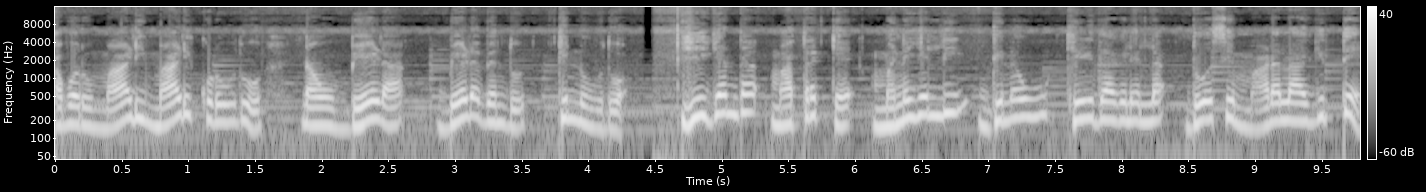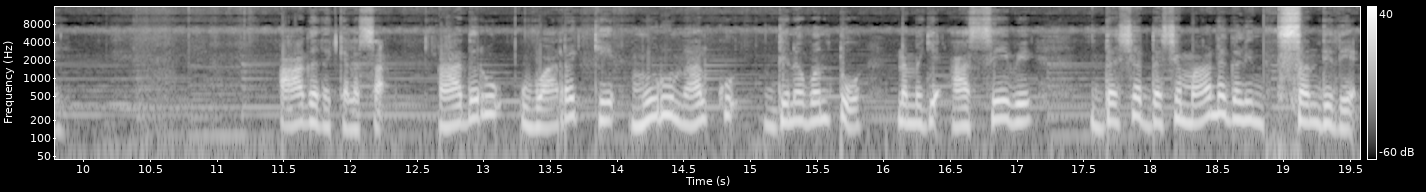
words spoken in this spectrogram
ಅವರು ಮಾಡಿ ಮಾಡಿಕೊಡುವುದು ನಾವು ಬೇಡ, ಬೇಡವೆಂದು ತಿನ್ನುವುದು. ಹೀಗೆಂದ ಮಾತ್ರಕ್ಕೆ ಮನೆಯಲ್ಲಿ ದಿನವೂ ಕೇಳಿದಾಗಲೆಲ್ಲ ದೋಸೆ ಮಾಡಲಾಗಿತ್ತೇ? ಆಗದ ಕೆಲಸ. ಆದರೂ ವಾರಕ್ಕೆ ಮೂರು ನಾಲ್ಕು ದಿನವಂತೂ ನಮಗೆ ಆ ಸೇವೆ ದಶ ದಶಮಾನಗಳಿಂದ ಸಂದಿದೆ.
